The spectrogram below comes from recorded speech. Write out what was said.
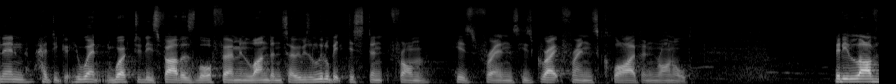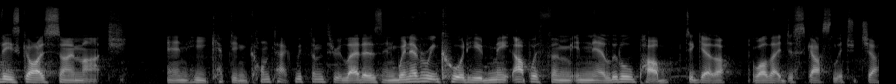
then had to go, he went and worked at his father's law firm in London, so he was a little bit distant from his friends, his great friends Clive and Ronald. But he loved these guys so much, and he kept in contact with them through letters, and whenever he could, he would meet up with them in their little pub together while they discussed literature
